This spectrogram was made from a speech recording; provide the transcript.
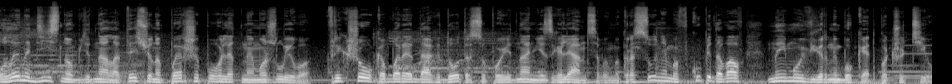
Олена дійсно об'єднала те, що на перший погляд неможливо. Фрік-шоу кабаре Дах Дотерс у поєднанні з глянцевими красунями вкупі давав неймовірний букет почуттів.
